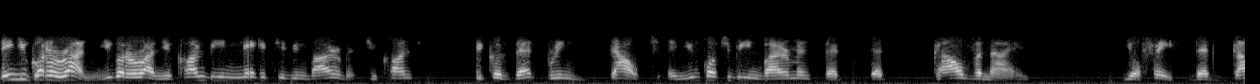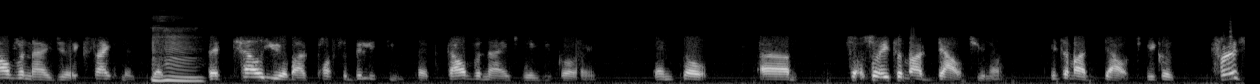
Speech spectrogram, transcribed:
then you got to run. You got to run. You can't be in negative environments. You can't, because that brings doubt. And you've got to be environments that, that galvanize your faith, that galvanize your excitement, that, Mhm. that tell you about possibilities, that galvanize where you're going. And so, um, so, so it's about doubt, you know. It's about doubt because first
